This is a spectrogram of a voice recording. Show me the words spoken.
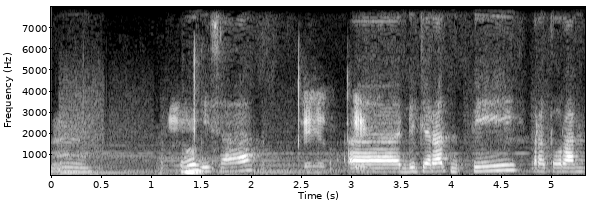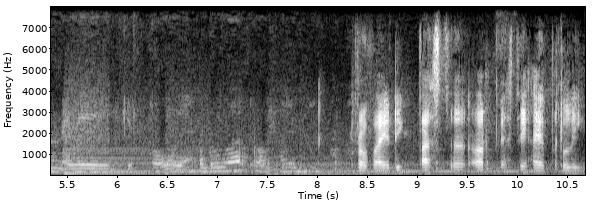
Hmm, itu bisa oke oke. eh, dijerat di peraturan ini gitu. Yang kedua providing providing paste or pasting hyperlink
